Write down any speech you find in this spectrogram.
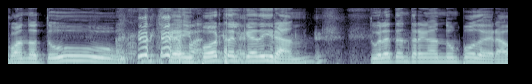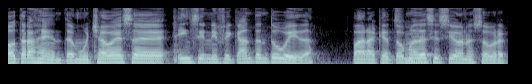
Cuando tú te importa el que dirán, tú le estás entregando un poder a otra gente, muchas veces insignificante en tu vida, para que tome Sí. decisiones sobre,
